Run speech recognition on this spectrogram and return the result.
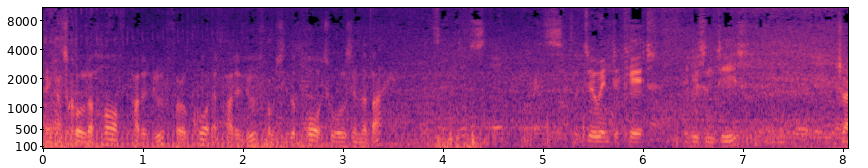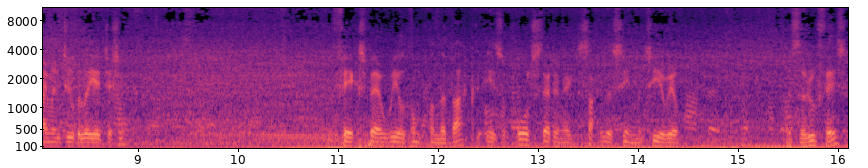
think that's called a half padded roof or a quarter padded roof. Obviously the portholes in the back that do indicate it is indeed Diamond Jubilee edition fake spare wheel hump on the back is upholstered in exactly the same material as the roof is.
